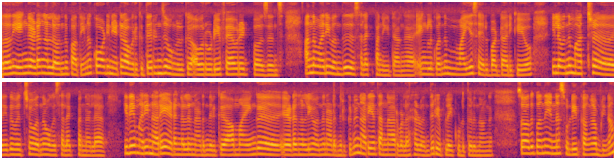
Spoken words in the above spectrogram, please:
அதாவது எங்கள் இடங்களில் வந்து பார்த்திங்கன்னா கோஆர்டினேட்டர் அவருக்கு தெரிஞ்சவங்களுக்கு அவருடைய ஃபேவரட் பர்சன்ஸ் அந்த மாதிரி வந்து செலக்ட் பண்ணிக்கிட்டாங்க. எங்களுக்கு வந்து மைய செயல்பாட்டு அறிக்கையோ இல்லை வந்து மற்ற இது வச்சோ வந்து அவங்க செலக்ட் பண்ணலை. இதே மாதிரி நிறைய இடங்கள்ல நடந்திருக்கு. ஆமாம் எங்கள் இடங்கள்லையும் வந்து நடந்திருக்குன்னு நிறைய தன்னார்வலர்கள் வந்து ரிப்ளை கொடுத்துருந்தாங்க. ஸோ அதுக்கு வந்து என்ன சொல்லியிருக்காங்க அப்படின்னா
